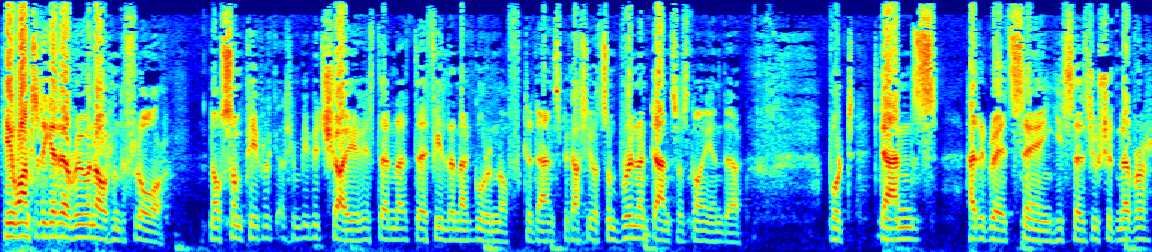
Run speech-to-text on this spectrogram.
he wanted to get everyone out on the floor. Now, some people can be a bit shy if they're not, they feel they're not good enough to dance because he had some brilliant dancers going in there. But Dan's had a great saying. He says, You should never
